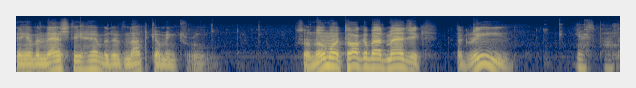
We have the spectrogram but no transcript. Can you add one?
They have a nasty habit of not coming true. So no more talk about magic. Agreed? Yes, Papa.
